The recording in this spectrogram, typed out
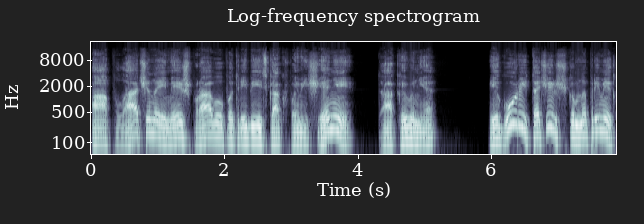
а оплачено имеешь право употребить как в помещении, так и вне. И Гурий точильщиком напрямик,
